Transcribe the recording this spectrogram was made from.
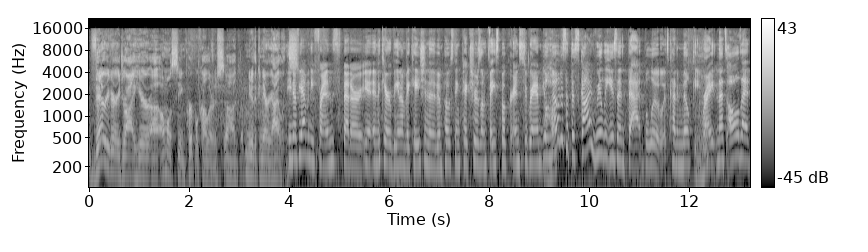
Very, very dry here, uh, almost seeing purple colors uh, near the Canary Islands. You know, if you have any friends that are in the Caribbean on vacation and have been posting pictures on Facebook or Instagram, you'll uh -huh. notice that the sky really isn't that blue. It's kind of milky, -huh. right? And that's all that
